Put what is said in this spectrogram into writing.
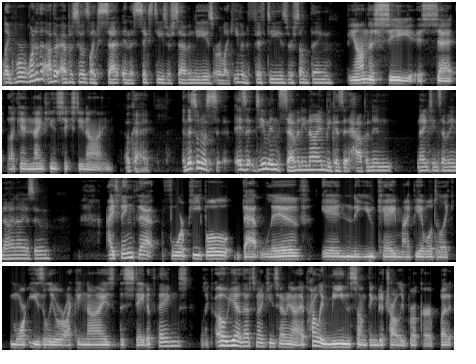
like were one of the other episodes like set in the 60s or 70s or like even 50s or something? Beyond the Sea is set like in 1969. Okay. And this one was is it do you mean 79 because it happened in 1979, I assume? I think that for people that live in the UK might be able to like more easily recognize the state of things. Like, oh yeah, that's 1979. It probably means something to Charlie Brooker, but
